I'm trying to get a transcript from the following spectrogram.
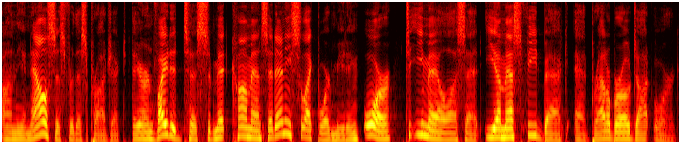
on the analysis for this project, they are invited to submit comments at any select board meeting or to email us at emsfeedback at brattleboro.org.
